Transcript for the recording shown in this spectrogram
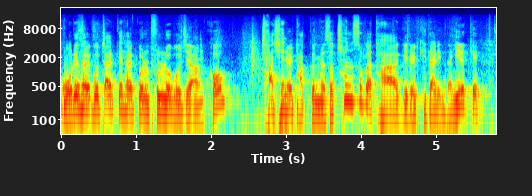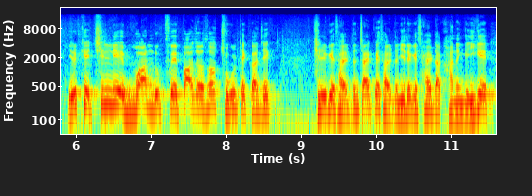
오래 살고 짧게 살고를 둘러보지 않고 자신을 닦으면서 천수가 다하기를 기다린다. 이렇게 이렇게 진리의 무한 루프에 빠져서 죽을 때까지 길게 살든 짧게 살든 이렇게 살다 가는 게 이게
